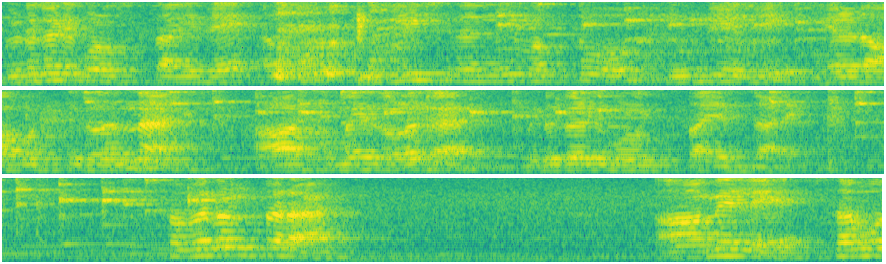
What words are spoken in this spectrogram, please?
ಬಿಡುಗಡೆಗೊಳಿಸ್ತಾ ಇದೆ. ಅದು ಇಂಗ್ಲೀಷ್ನಲ್ಲಿ ಮತ್ತು ಹಿಂದಿಯಲ್ಲಿ ಎರಡು ಆವೃತ್ತಿಗಳನ್ನು ಆ ಸಮಯದೊಳಗೆ ಬಿಡುಗಡೆಗೊಳಿಸ್ತಾ ಇದ್ದಾರೆ. ತದನಂತರ ಆಮೇಲೆ ಸರ್ವ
